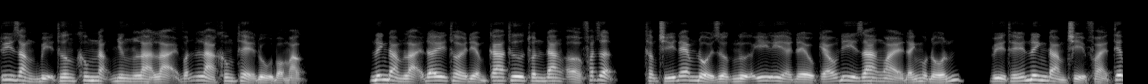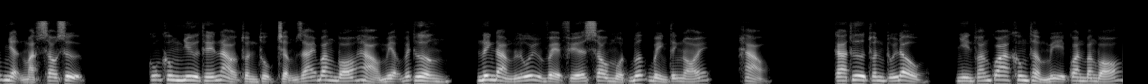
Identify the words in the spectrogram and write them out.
tuy rằng bị thương không nặng nhưng là lại vẫn là không thể đủ bỏ mặc. Ninh đàm lại đây thời điểm ca thư thuân đang ở phát giận, thậm chí đem đổi dược ngự y y đều kéo đi ra ngoài đánh một đốn, vì thế Ninh đàm chỉ phải tiếp nhận mặt sau sự. Cũng không như thế nào thuần thục chậm rãi băng bó hảo miệng vết thương, Ninh đàm lui về phía sau một bước bình tĩnh nói, hảo. Ca thư thuân túi đầu, nhìn thoáng qua không thẩm mỹ quan băng bó,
